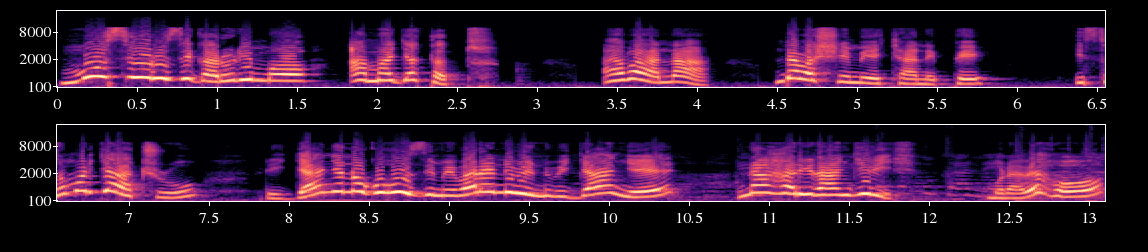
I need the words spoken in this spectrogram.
munsi y'uruziga rurimo amagi atatu. Abana ndabashimiye cyane pe. Isomo ryacu rijyanye no guhuza imibare n'ibintu bijyanye n'aho rirangiriye murabeho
